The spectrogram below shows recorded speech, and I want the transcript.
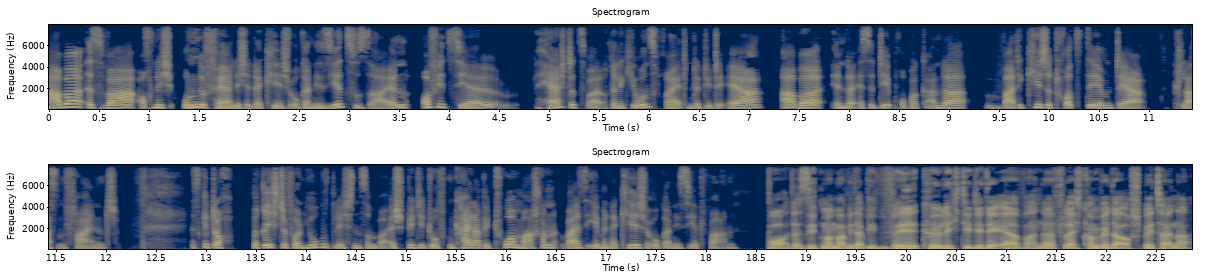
Aber es war auch nicht ungefährlich, in der Kirche organisiert zu sein. Offiziell herrschte zwar Religionsfreiheit in der DDR, aber in der SED-Propaganda war die Kirche trotzdem der Klassenfeind. Es gibt auch Berichte von Jugendlichen zum Beispiel, die durften kein Abitur machen, weil sie eben in der Kirche organisiert waren. Boah, da sieht man mal wieder, wie willkürlich die DDR war, ne? Vielleicht kommen wir da auch später in der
